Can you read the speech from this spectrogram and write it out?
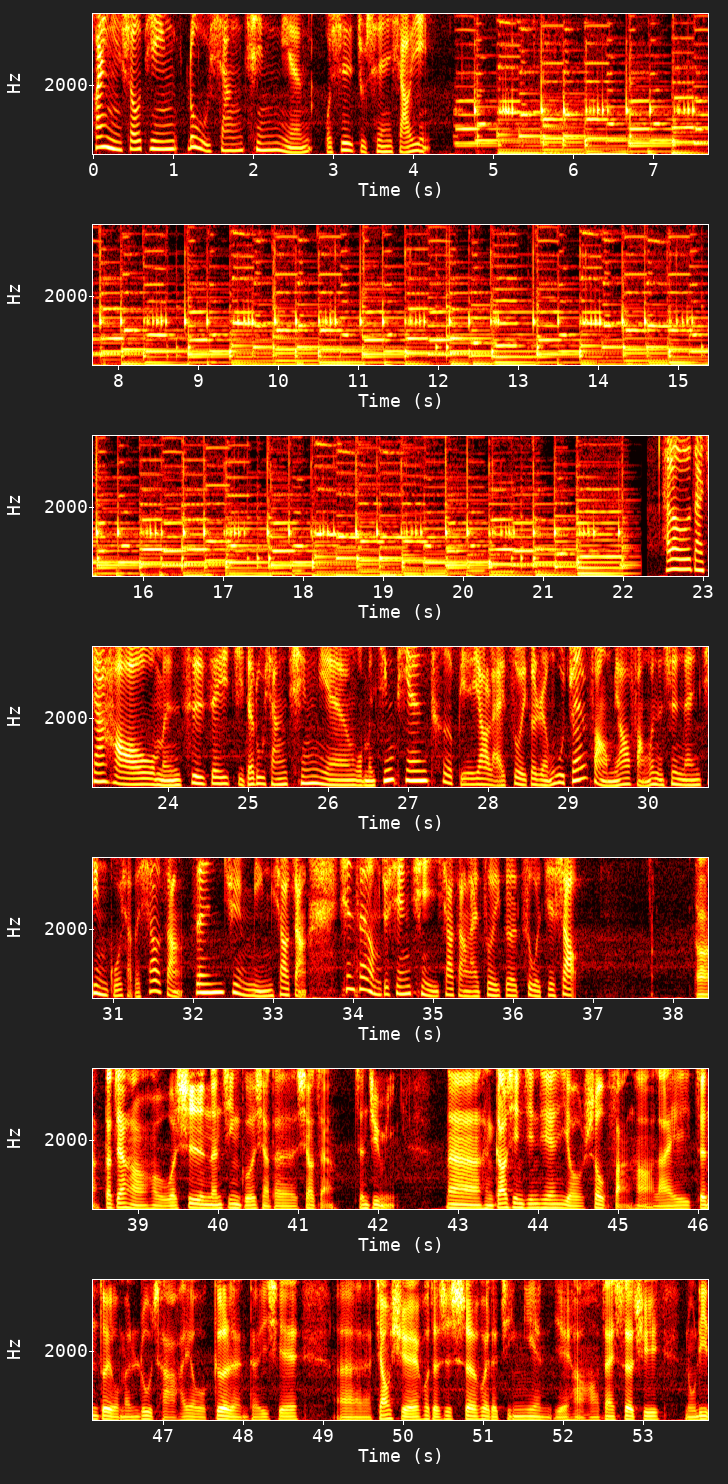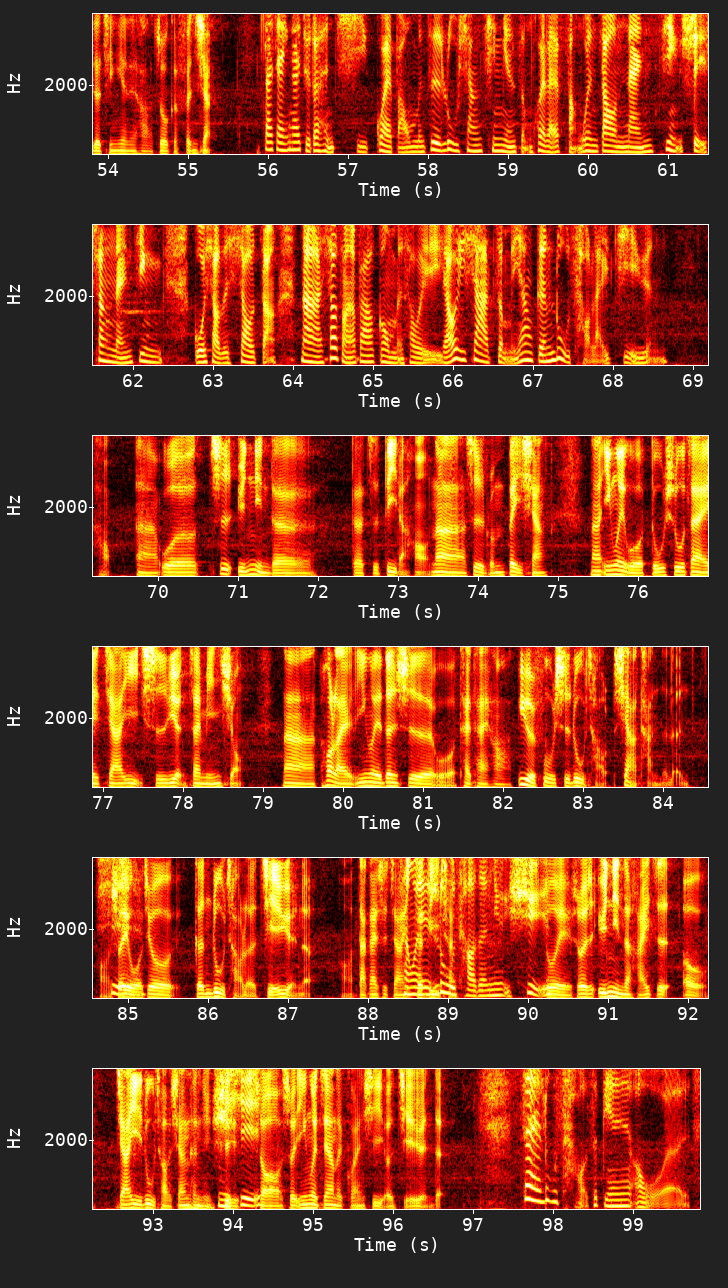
欢迎收听《路乡青年》，我是主持人小颖。我们是这一集的鹿乡青年。我们今天特别要来做一个人物专访，我们要访问的是南靖国小的校长曾俊明校长。现在我们就先请校长来做一个自我介绍。啊，大家好，我是南靖国小的校长曾俊明。那很高兴今天有受访哈，来针对我们鹿草还有我个人的一些。呃，教学或者是社会的经验也好，哈，在社区努力的经验也好，做个分享。大家应该觉得很奇怪吧？我们这鹿乡青年怎么会来访问到南靖水上南靖国小的校长？那校长要不要跟我们稍微聊一下，怎么样跟鹿草来结缘？好，呃，我是云岭的的子弟啦，哈，那是仑背乡。那因为我读书在嘉义师院，在民雄。那后来因为认识了我太太哈，岳父是鹿草下坛的人，是所以我就跟鹿草了结缘了，哦，大概是这样一个历程。成为鹿草的女婿，对，所以是云林的孩子哦，嘉义鹿草乡的女婿，女婿哦，所以因为这样的关系而结缘的。在鹿草这边哦，我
